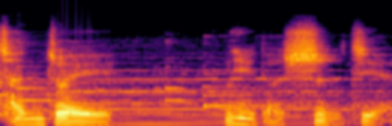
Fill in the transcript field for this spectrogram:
沉醉你的世界。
